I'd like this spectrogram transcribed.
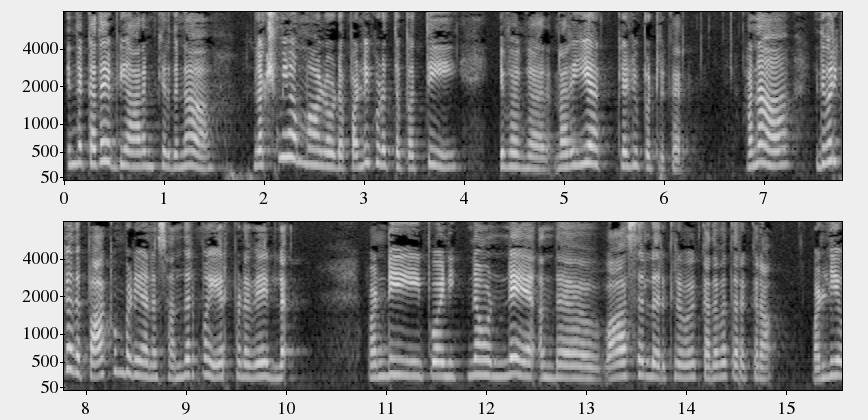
இந்த கதை எப்படி ஆரம்பிக்கிறதுனா லக்ஷ்மி அம்மாளோட பள்ளிக்கூடத்தை பற்றி இவங்க நிறைய கேள்விப்பட்டிருக்காரு. ஆனால் இது வரைக்கும் அதை பார்க்கும்படியான சந்தர்ப்பம் ஏற்படவே இல்லை. வண்டி போய் நிற்கின உடனே அந்த வாசலில் இருக்கிறவ கதவை திறக்கிறான். வண்டியை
